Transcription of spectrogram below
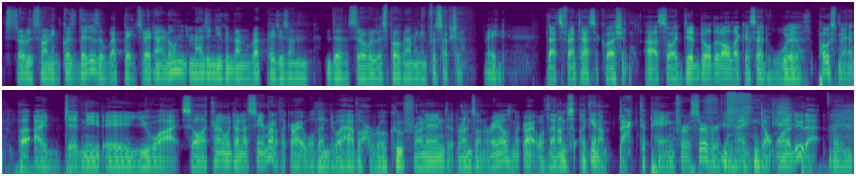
service running because there is a web page, right? And I don't imagine you can run web pages on the serverless programming infrastructure, right? That's a fantastic question. Uh, so I did build it all, like I said, with Postman, but I did need a UI. So I kind of went down that same route. I'm like, all right, well then, do I have a Heroku front end that runs on Rails? I'm like, all right, well then I'm again, I'm back to paying for a server again. I don't want to do that. Right.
